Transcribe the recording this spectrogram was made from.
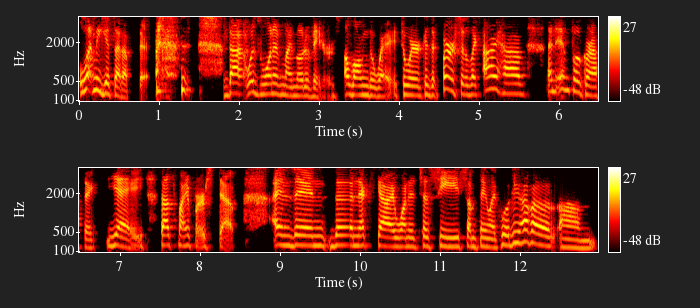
let me get that up there. that was one of my motivators along the way to where, cause at first it was like, I have an infographic. Yay. That's my first step. And then the next guy wanted to see something like, well, do you have a, um,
